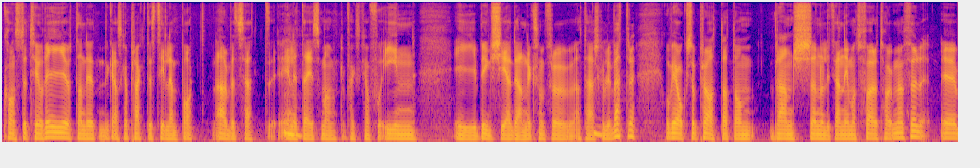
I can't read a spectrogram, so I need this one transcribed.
konstig teori utan det är ett ganska praktiskt tillämpbart arbetssätt mm. enligt dig som man faktiskt kan få in i byggkedjan liksom för att det här ska bli bättre. Och vi har också pratat om branschen och lite grann ner mot företag. Men för, eh,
